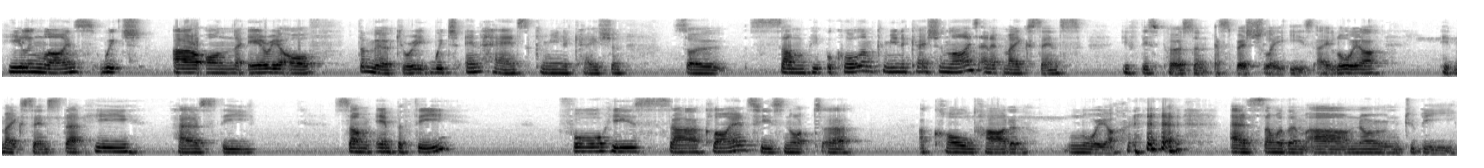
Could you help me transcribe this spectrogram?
healing lines which are on the area of the Mercury, which enhance communication so some people call them communication lines and it makes sense if this person especially is a lawyer. It makes sense that he has the some empathy for his uh, clients. He's not uh, a cold-hearted lawyer as some of them are known to be.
